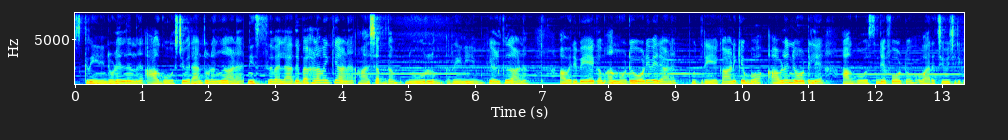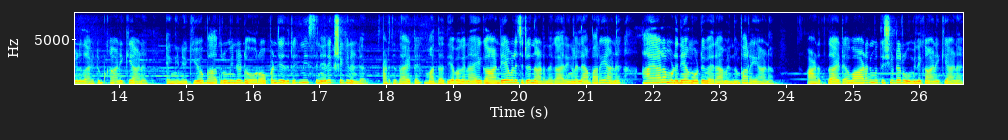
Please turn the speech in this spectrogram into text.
സ്ക്രീനിന്റെ ഉള്ളിൽ നിന്ന് ആ ഗോസ്റ്റ് വരാൻ തുടങ്ങുകയാണ്. നിസ് വല്ലാതെ ബഹളം വയ്ക്കുകയാണ് ആ ശബ്ദം നൂറിലും റിനിയും കേൾക്കുകയാണ്. അവർ വേഗം അങ്ങോട്ട് ഓടി വരികയാണ്. പുത്രിയെ കാണിക്കുമ്പോൾ അവൾ നോട്ടിൽ ആ ഗോസിന്റെ ഫോട്ടോ വരച്ചു വെച്ചിരിക്കുന്നതായിട്ടും കാണിക്കുകയാണ്. എങ്ങനെയൊക്കെയോ ബാത്റൂമിന്റെ ഡോർ ഓപ്പൺ ചെയ്തിട്ട് നിസ്സിനെ രക്ഷിക്കുന്നുണ്ട്. അടുത്തതായിട്ട് മതാധ്യാപകനായ ഗാന്ധിയെ വിളിച്ചിട്ട് നടന്ന കാര്യങ്ങളെല്ലാം പറയാണ്. അയാളും ഉടനെ അങ്ങോട്ട് വരാമെന്നും പറയാണ്. അടുത്തതായിട്ട് വാടൻ മുത്തശ്ശിയുടെ റൂമിൽ കാണിക്കുകയാണ്.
